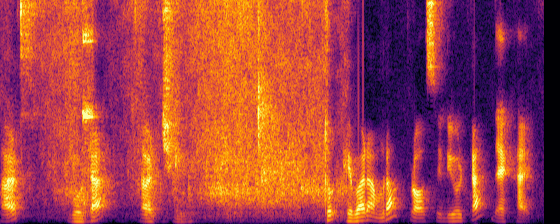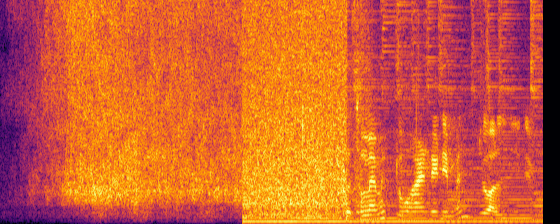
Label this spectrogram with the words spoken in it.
আর গোটা দারচিনি। তো এবার আমরা প্রসিডিওরটা দেখাই। প্রথমে আমি টু হান্ড্রেড এমএল জল দিয়ে নেব।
